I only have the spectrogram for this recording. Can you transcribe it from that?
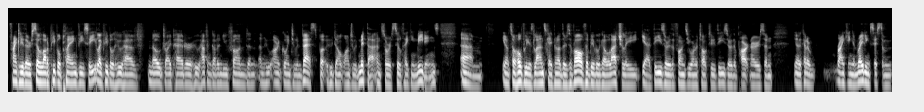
frankly, there's still a lot of people playing VC, like people who have no dry powder, who haven't got a new fund, and, and who aren't going to invest, but who don't want to admit that, and so are still taking meetings. Um, you know, so hopefully as landscape and others evolve, they'll be able to go, well, actually, yeah, these are the funds you want to talk to, these are the partners, and you know, kind of ranking and rating system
